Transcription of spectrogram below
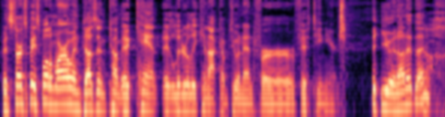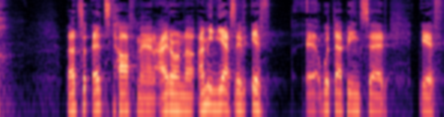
If it starts baseball tomorrow and doesn't come, it can't, it literally cannot come to an end for 15 years. you in on it then? That's it's tough, man. I don't know. I mean, yes. If if uh, with that being said, if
